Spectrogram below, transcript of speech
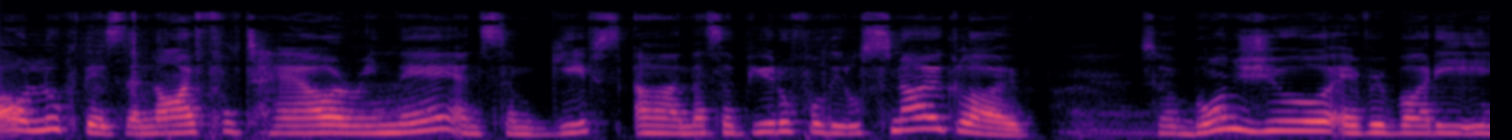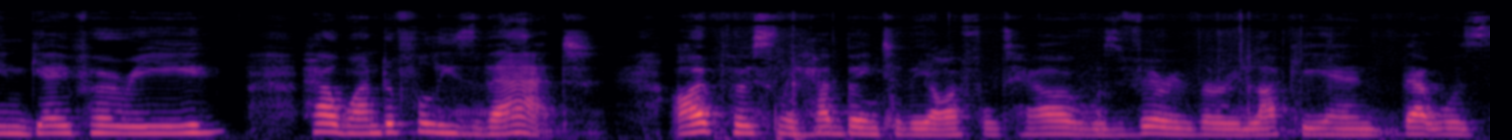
oh, look, there's an Eiffel Tower in there and some gifts. Oh, and that's a beautiful little snow globe. So bonjour, everybody in Gay. How wonderful is that? I personally have been to the Eiffel Tower, was very, very lucky, and that was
